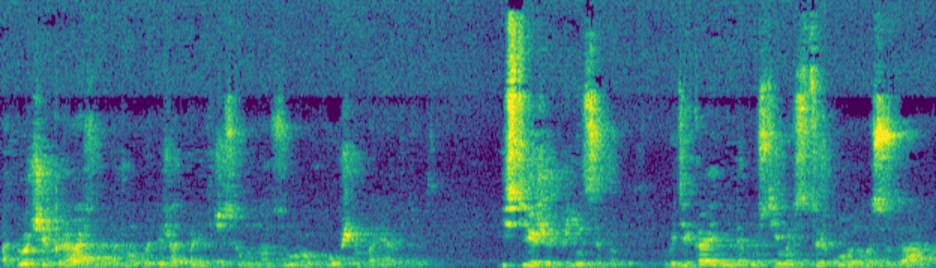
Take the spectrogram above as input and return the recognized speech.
от прочих граждан, потому подлежат политическому надзору в общем порядке. Из тех же принципов вытекает недопустимость церковного суда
